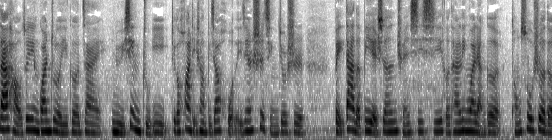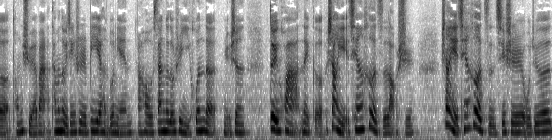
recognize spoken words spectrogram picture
大家好，我最近关注了一个在女性主义这个话题上比较火的一件事情，就是北大的毕业生全西西和他另外两个同宿舍的同学吧，他们都已经是毕业很多年，然后三个都是已婚的女生，对话那个上野千鹤子老师。上野千鹤子，其实我觉得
